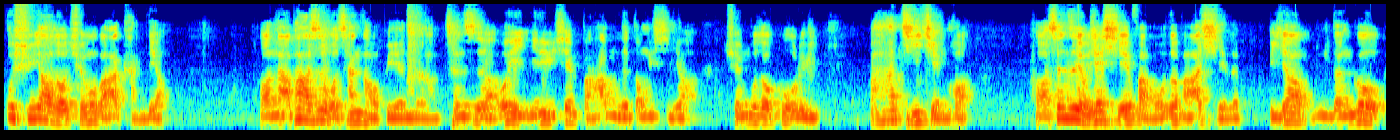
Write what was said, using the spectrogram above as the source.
不需要的我全部把它砍掉，哦，哪怕是我参考别人的城市啊，我也一律先把他们的东西啊全部都过滤，把它极简化，啊，甚至有些写法我都把它写的比较能够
